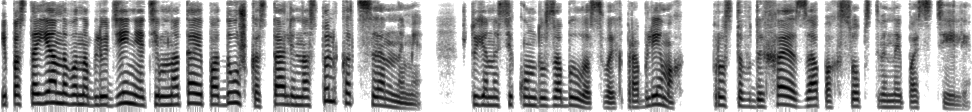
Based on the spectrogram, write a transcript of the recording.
и постоянного наблюдения темнота и подушка стали настолько ценными, что я на секунду забыла о своих проблемах, просто вдыхая запах собственной постели.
